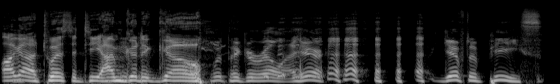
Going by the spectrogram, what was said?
I got a Twisted Tea. I'm good to go. with the gorilla. Here, gift of peace.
